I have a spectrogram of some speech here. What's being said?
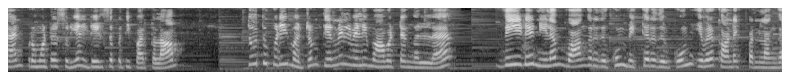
லேண்ட் ப்ரொமோட்டர்ஸ் உடைய டீட்டெயில்ஸை பற்றி பார்க்கலாம். தூத்துக்குடி மற்றும் திருநெல்வேலி மாவட்டங்களில் வீடு நிலம் வாங்குறதுக்கும் விற்கிறதுக்கும் இவரை காண்டாக்ட் பண்ணலாங்க.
